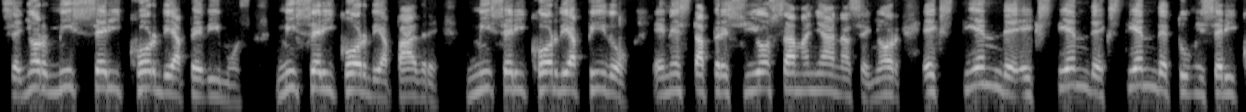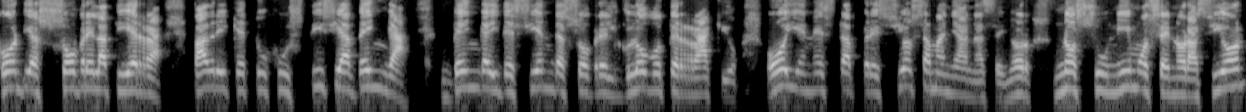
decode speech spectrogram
Señor, misericordia pedimos, misericordia, Padre, misericordia pido en esta preciosa mañana, Señor. Extiende, extiende, extiende tu misericordia sobre la tierra, Padre, y que tu justicia venga, venga y descienda sobre el globo terráqueo. Hoy en esta preciosa mañana, Señor, nos unimos en oración,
